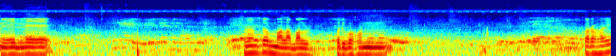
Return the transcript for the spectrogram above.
মেলে সাধারণত মালামাল পরিবহন করা হয়।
